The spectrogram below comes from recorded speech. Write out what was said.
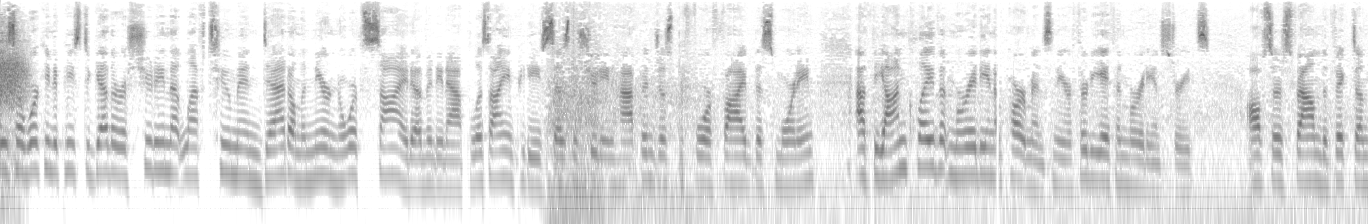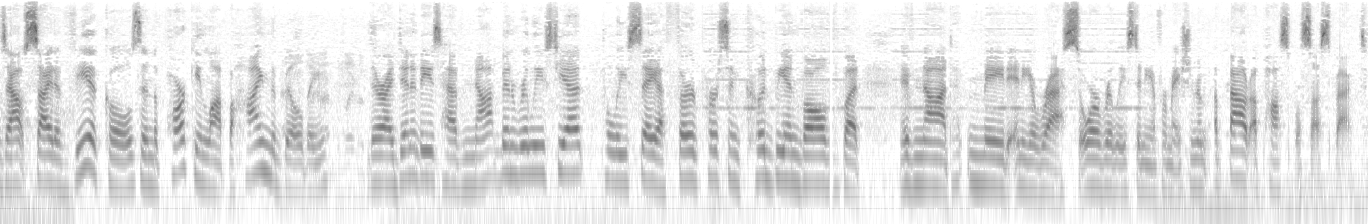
Police are working to piece together a shooting that left two men dead on the near north side of Indianapolis. IMPD says the shooting happened just before 5 this morning at the Enclave at Meridian Apartments near 38th and Meridian Streets. Officers found the victims outside of vehicles in the parking lot behind the building. Their identities have not been released yet. Police say a third person could be involved, but have not made any arrests or released any information about a possible suspect.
